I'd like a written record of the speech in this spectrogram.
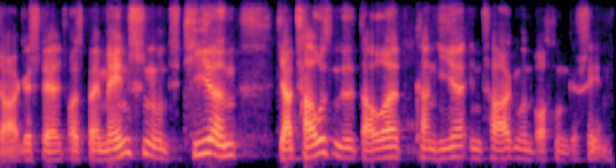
dargestellt. Was bei Menschen und Tieren Jahrtausende dauert, kann hier in Tagen und Wochen geschehen.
